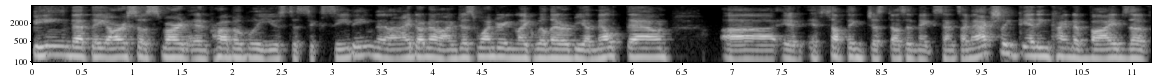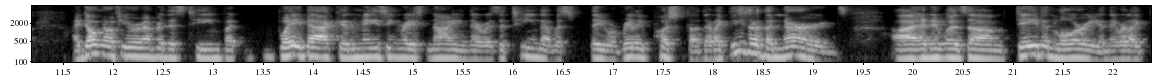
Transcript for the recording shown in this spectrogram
being that they are so smart and probably used to succeeding. I don't know. I'm just wondering, like, will there be a meltdown uh, if if something just doesn't make sense? I'm actually getting kind of vibes of. I don't know if you remember this team, but way back in Amazing Race 9, there was a team that was, they were really pushed. Though. They're like, these are the nerds uh, and it was um, Dave and Lori, and they were like,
